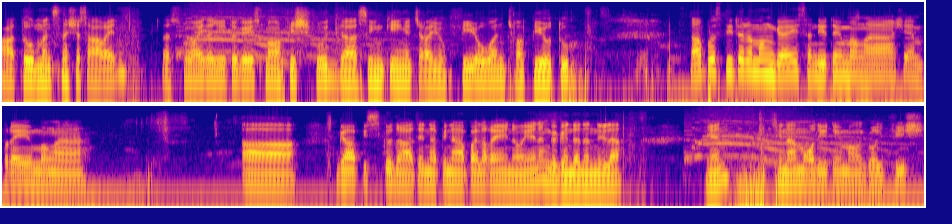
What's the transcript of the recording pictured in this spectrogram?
2 uh, ah, months na siya sa akin. Tapos, kumakita dito guys, mga fish food, uh, sinking, at saka yung PO1, tsaka PO2. Tapos, dito naman guys, andito yung mga, syempre, yung mga uh, gapis ko dati na pinapalaki, no? Yan, ang gaganda na nila. Yan. Sinama ko dito yung mga goldfish.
